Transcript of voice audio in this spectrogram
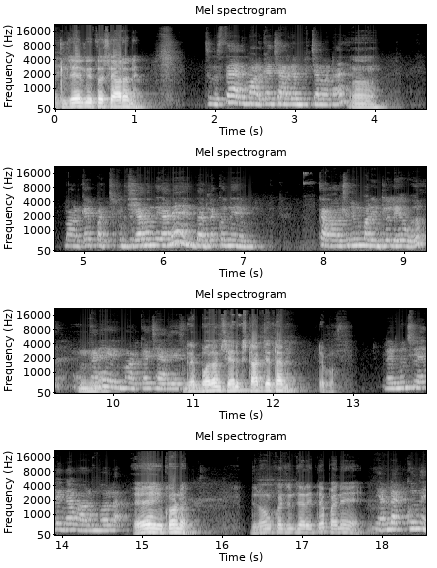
ఎట్లా చేయాలి నీతో చారని చూస్తే అది మామిడికాయ చారు కనిపించనమాట. మామిడికాయ పచ్చి పులుసుగానే ఉంది కానీ దాంట్లో కొన్ని కావాల్సినవి మన ఇంట్లో లేవు. కానీ మామిడికాయ చారు చేసి రేపు పోదాం చేనుకి స్టార్ట్ చేద్దాం. రేపు రేపు నుంచి లేదు ఇంకా వారం పోల ఏ ఇవ్వకోండి. దినం కొంచెం జరిగితే పని. ఎండ ఎక్కువ ఉంది.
